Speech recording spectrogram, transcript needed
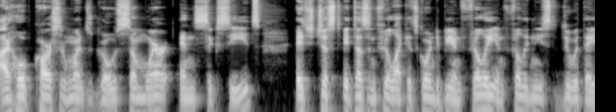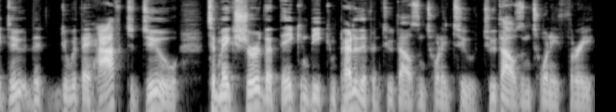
I hope Carson Wentz goes somewhere and succeeds. It's just it doesn't feel like it's going to be in Philly, and Philly needs to do what they do, do what they have to do to make sure that they can be competitive in 2022, 2023,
